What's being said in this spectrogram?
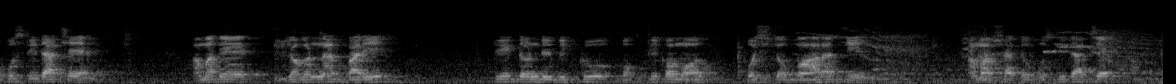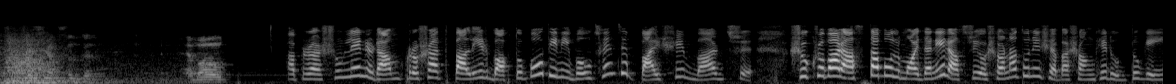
উপস্থিত আছে আমাদের জগন্নাথ বাড়ি, ত্রিদণ্ডী ভিক্ষু ভক্তিকমল বৈষ্ণব মহারাজজি আমার সাথে উপস্থিত আছে। এবং আপনারা শুনলেন রামপ্রসাদ পালের বক্তব্য। তিনি বলছেন যে বাইশে মার্চ শুক্রবার আস্তাবল ময়দানে রাষ্ট্রীয় সনাতনী সেবা সংঘের উদ্যোগেই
